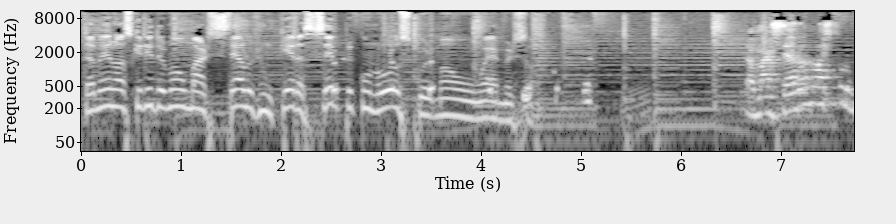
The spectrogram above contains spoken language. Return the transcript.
Também nosso querido irmão Marcelo Junqueira, sempre conosco, irmão Emerson. O Marcelo é nosso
